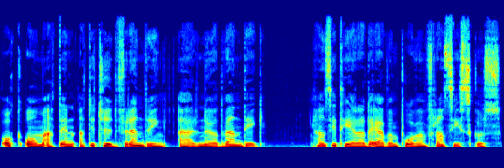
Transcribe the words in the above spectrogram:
och om att en attitydförändring är nödvändig. Han citerade även påven Franciscus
